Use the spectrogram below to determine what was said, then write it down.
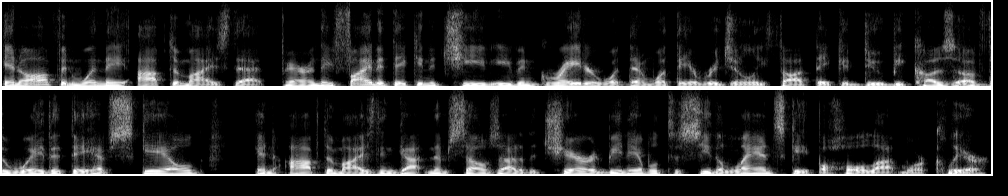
And often when they optimize that Perrin, they find that they can achieve even greater what than what they originally thought they could do because of the way that they have scaled and optimized and gotten themselves out of the chair and being able to see the landscape a whole lot more clear.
